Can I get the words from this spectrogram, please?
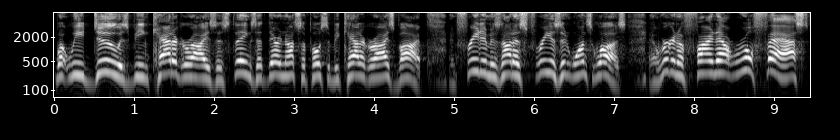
what we do is being categorized as things that they're not supposed to be categorized by. And freedom is not as free as it once was. And we're going to find out real fast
